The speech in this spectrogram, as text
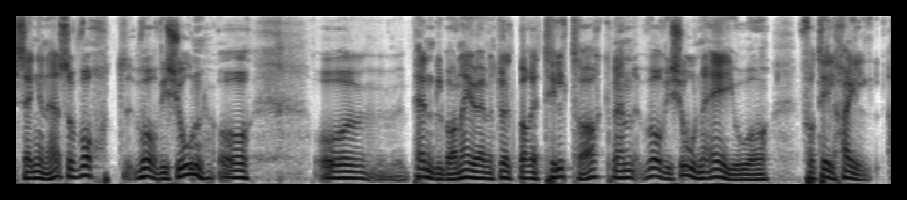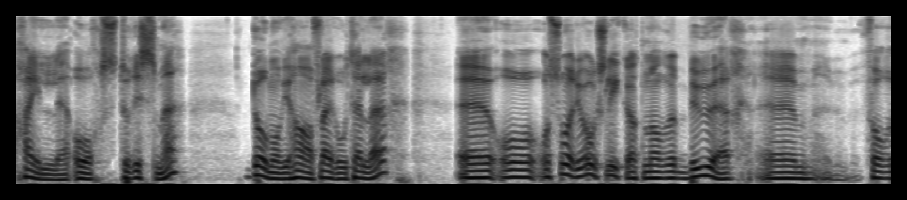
sengene. Så vårt, vår visjon, og, og pendelbane er jo eventuelt bare et tiltak, men vår visjon er jo å få til heil, heilårs turisme. Da må vi ha flere hoteller. Eh, og, og så er det jo òg slik at når buer eh, får,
